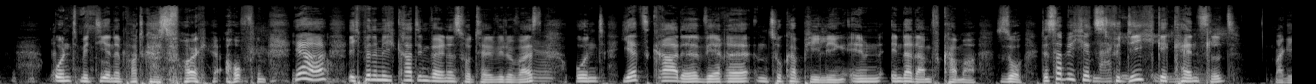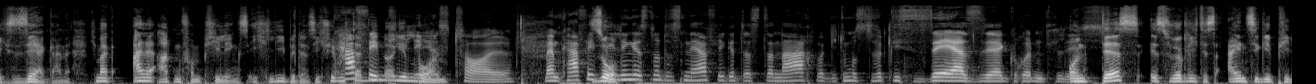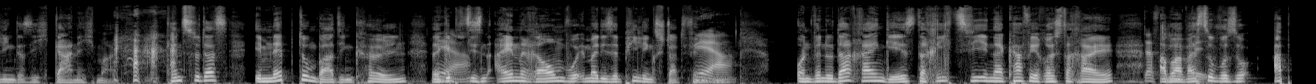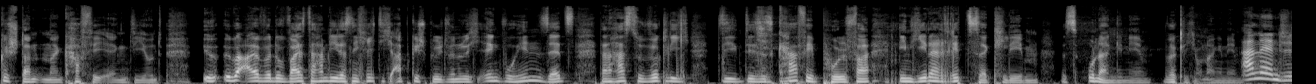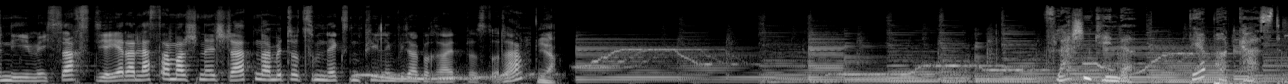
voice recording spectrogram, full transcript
und mit dir eine Podcast-Folge aufnehmen. Ja, ich bin nämlich gerade im Wellness-Hotel, wie du weißt. Ja. Und jetzt gerade wäre ein Zuckerpeeling in, in der Dampfkammer. So, das habe ich jetzt für dich eh gecancelt. Mag ich sehr gerne. Ich mag alle Arten von Peelings. Ich liebe das. Ich fühle mich da wie neu geboren. ist toll. Beim Kaffeepeeling so. ist nur das Nervige, dass danach wirklich, du musst wirklich sehr, sehr gründlich. Und das ist wirklich das einzige Peeling, das ich gar nicht mag. Kennst du das? Im Neptunbad in Köln, da ja. gibt es diesen einen Raum, wo immer diese Peelings stattfinden. Ja. Und wenn du da reingehst, da riecht's wie in der Kaffeerösterei. Das aber weißt ich. du, wo so abgestandener Kaffee irgendwie und überall, wenn du weißt, da haben die das nicht richtig abgespült. Wenn du dich irgendwo hinsetzt, dann hast du wirklich die, dieses Kaffeepulver in jeder Ritze kleben. Das ist unangenehm, wirklich unangenehm. Unangenehm, ich sag's dir. Ja, dann lass doch mal schnell starten, damit du zum nächsten Peeling wieder bereit bist, oder? Ja. Flaschenkinder der Podcast.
